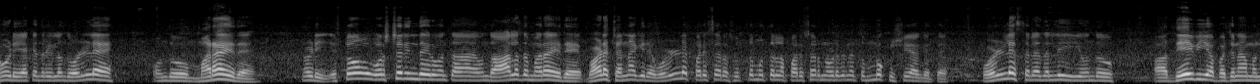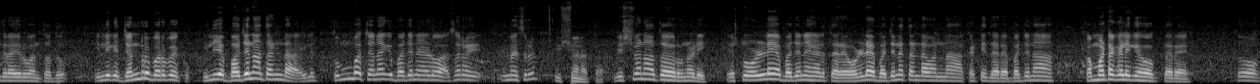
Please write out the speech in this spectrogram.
ನೋಡಿ, ಯಾಕೆಂದರೆ ಇಲ್ಲೊಂದು ಒಳ್ಳೆ ಒಂದು ಮರ ಇದೆ. ನೋಡಿ, ಎಷ್ಟೋ ವರ್ಷದಿಂದ ಇರುವಂಥ ಒಂದು ಆಲದ ಮರ ಇದೆ. ಭಾಳ ಚೆನ್ನಾಗಿದೆ. ಒಳ್ಳೆ ಪರಿಸರ, ಸುತ್ತಮುತ್ತಲಿನ ಪರಿಸರ ನೋಡಿದ್ರೆ ತುಂಬ ಖುಷಿಯಾಗುತ್ತೆ ಒಳ್ಳೆ ಸ್ಥಳದಲ್ಲಿ ಈ ಒಂದು ದೇವಿಯ ಭಜನಾ ಮಂದಿರ ಇರುವಂಥದ್ದು. ಇಲ್ಲಿಗೆ ಜನರು ಬರಬೇಕು. ಇಲ್ಲಿಯ ಭಜನಾ ತಂಡ. ಇಲ್ಲಿ ತುಂಬ ಚೆನ್ನಾಗಿ ಭಜನೆ ಹೇಳುವ ಸರ್ ನಿಮ್ಮ ಹೆಸರು? ವಿಶ್ವನಾಥ. ವಿಶ್ವನಾಥ ಅವರು ನೋಡಿ. ಎಷ್ಟು ಒಳ್ಳೆಯ ಭಜನೆ ಹೇಳ್ತಾರೆ. ಒಳ್ಳೆಯ ಭಜನೆ ತಂಡವನ್ನು ಕಟ್ಟಿದ್ದಾರೆ. ಭಜನಾ ಕಮ್ಮಟಗಳಿಗೆ ಹೋಗ್ತಾರೆ. ಸೊ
